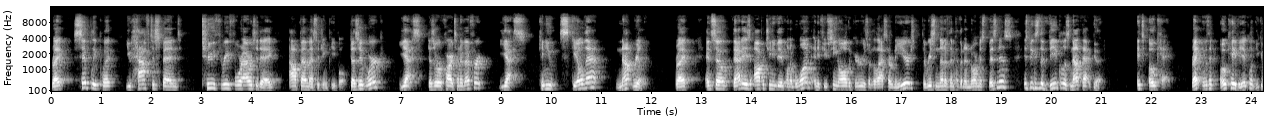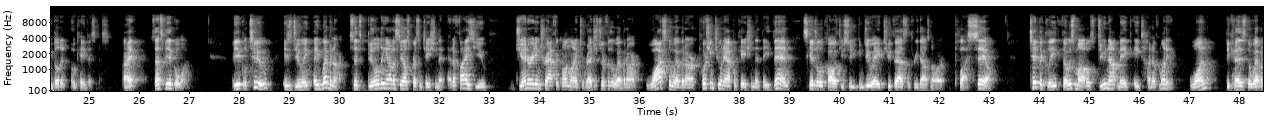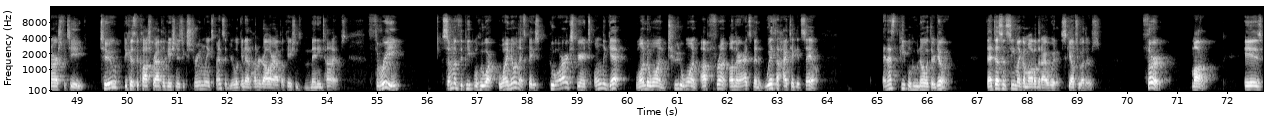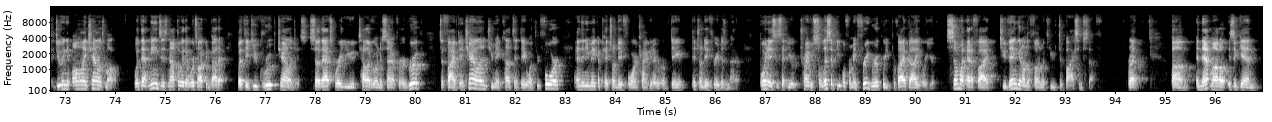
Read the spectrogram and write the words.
right? Simply put, you have to spend two, three, four hours a day outbound messaging people. Does it work? Yes. Does it require a ton of effort? Yes. Can you scale that? Not really, right? And so that is opportunity vehicle number one. And if you've seen all the gurus over the last so many years, the reason none of them have an enormous business is because the vehicle is not that good. It's okay, right? And with an okay vehicle, you can build an okay business. All right. So that's vehicle one. Vehicle two is doing a webinar. So it's building out a sales presentation that edifies you, generating traffic online to register for the webinar, watch the webinar, pushing to an application that they then schedule a call with you so you can do a $2,000, $3,000 plus sale. Typically, those models do not make a ton of money. One, because the webinar is fatigue. Two, because the cost per application is extremely expensive. You're looking at $100 applications many times. Three, some of the people who are who I know in that space who are experienced only get one to one, two to one upfront on their ad spend with a high ticket sale. And that's the people who know what they're doing. That doesn't seem like a model that I would scale to others. Third model is doing an online challenge model. What that means is not the way that we're talking about it, but they do group challenges. So that's where you tell everyone to sign up for a group. It's a five day challenge. You make content day one through four, and then you make a pitch on day four and try and get a day pitch on day three. It doesn't matter. Point is, is that you're trying to solicit people from a free group where you provide value, where you're somewhat edified, to then get on the phone with you to buy some stuff, right? Um, and that model is again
